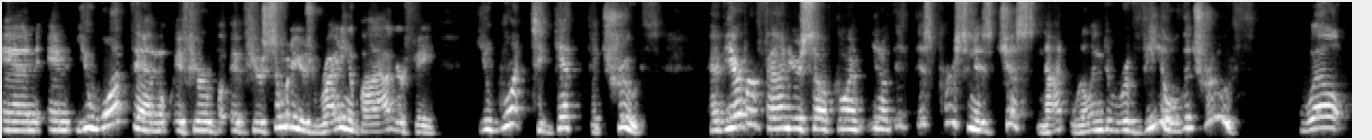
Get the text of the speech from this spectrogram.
And and you want them if you're if you're somebody who's writing a biography you want to get the truth have you ever found yourself going you know this, this person is just not willing to reveal the truth? Well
